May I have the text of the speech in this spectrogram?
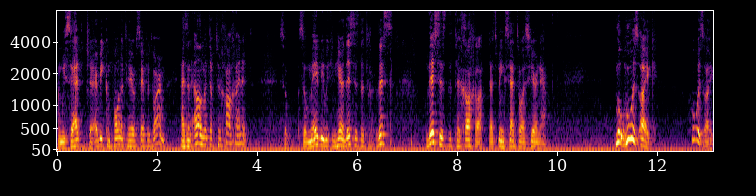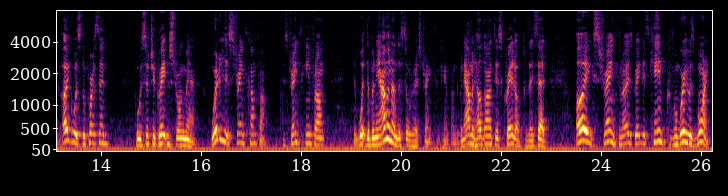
And we said that every component here of Sefer Dvarim has an element of Techacha in it. So so maybe we can hear this is the this this is the Techacha that's being said to us here now. Who is Oig? Who was Oig? Oig was the person who was such a great and strong man. Where did his strength come from? His strength came from the, what the understood where his strength came from. The Bnei Ammon held on to his cradle because they said, Oig's strength and Oig's greatness came from where he was born,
